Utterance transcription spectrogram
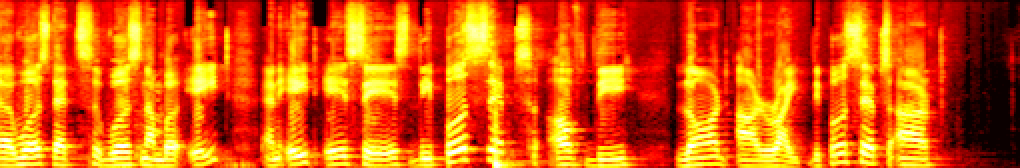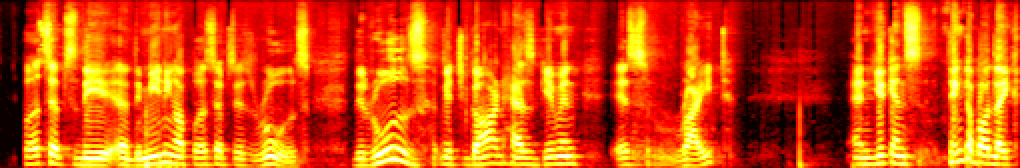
uh, verse, that's verse number 8. And 8a says, The percepts of the Lord are right. The percepts are percepts the uh, the meaning of percepts is rules the rules which God has given is right. And you can think about like,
